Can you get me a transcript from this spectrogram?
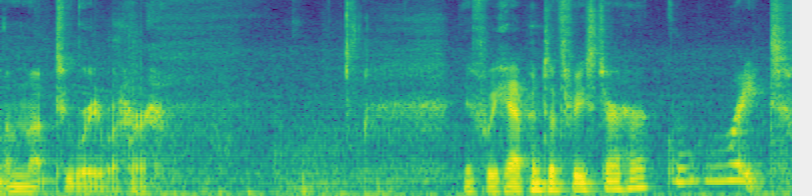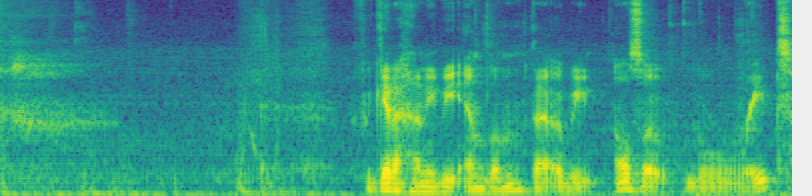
I'm not too worried about her. If we happen to three-star her, great. If we get a honeybee emblem, that would be also great.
